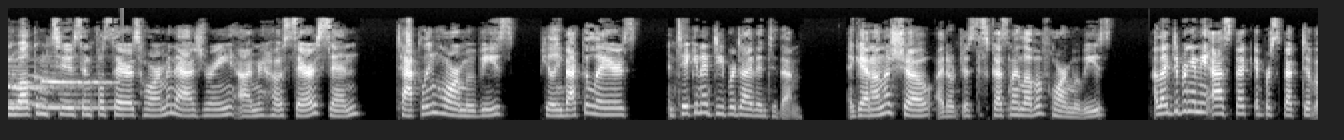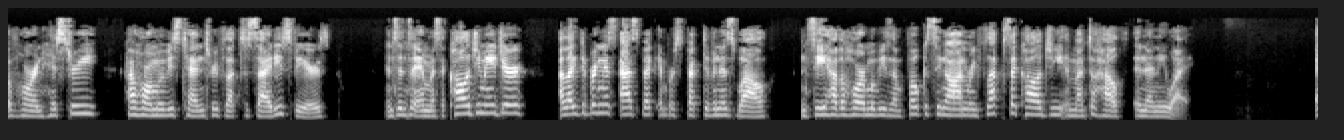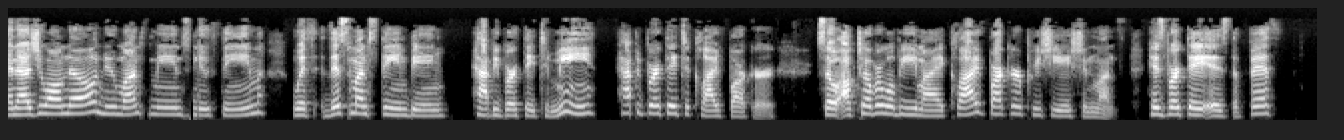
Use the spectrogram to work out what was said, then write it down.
and welcome to Sinful Sarah's Horror Menagerie. I'm your host, Sarah Sin, tackling horror movies, peeling back the layers, and taking a deeper dive into them. Again, on the show, I don't just discuss my love of horror movies. I like to bring in the aspect and perspective of horror and history, how horror movies tend to reflect society's fears. And since I am a psychology major, I like to bring this aspect and perspective in as well and see how the horror movies I'm focusing on reflect psychology and mental health in any way. And as you all know, new month means new theme, with this month's theme being Happy Birthday to Me, Happy Birthday to Clive Barker. So October will be my Clive Barker Appreciation Month. His birthday is the 5th.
